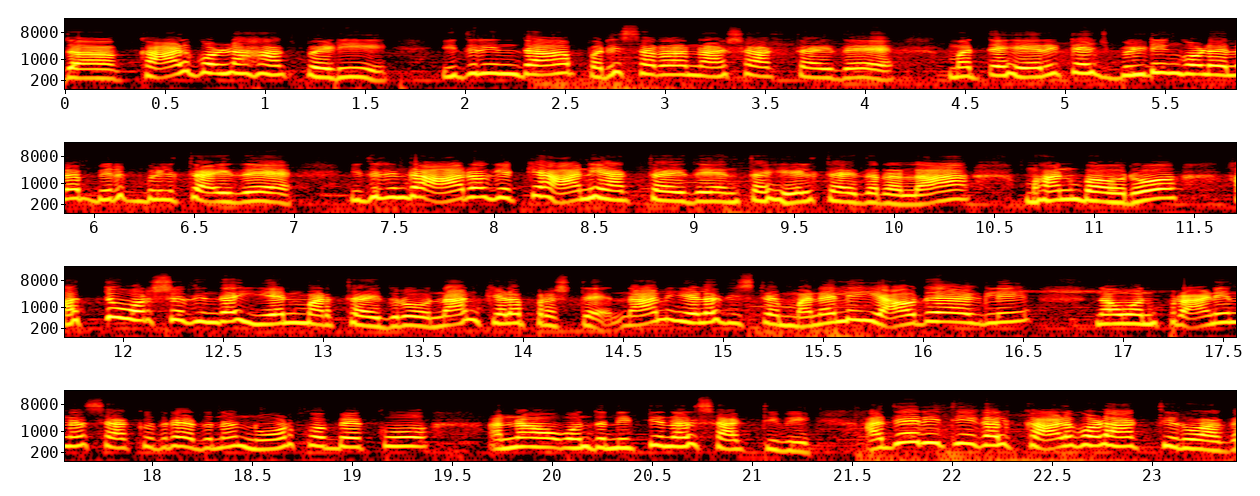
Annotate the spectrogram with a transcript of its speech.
ದ ಕಾಳುಗಳನ್ನ ಹಾಕಬೇಡಿ. ಇದರಿಂದ ಪರಿಸರ ನಾಶ ಆಗ್ತಾ ಇದೆ. ಮತ್ತು ಹೆರಿಟೇಜ್ ಬಿಲ್ಡಿಂಗ್ಗಳೆಲ್ಲ ಬಿರುಕು ಬೀಳ್ತಾ ಇದೆ. ಇದರಿಂದ ಆರೋಗ್ಯಕ್ಕೆ ಹಾನಿ ಆಗ್ತಾ ಇದೆ ಅಂತ ಹೇಳ್ತಾ ಇದ್ದಾರಲ್ಲ ಮಹಾನುಭಾವರು ಹತ್ತು ವರ್ಷದಿಂದ ಏನು ಮಾಡ್ತಾಯಿದ್ರು ನಾನು ಕೇಳೋ ಪ್ರಶ್ನೆ. ನಾನು ಹೇಳೋದಿಷ್ಟೇ, ಮನೇಲಿ ಯಾವುದೇ ಆಗಲಿ ನಾವು ಒಂದು ಪ್ರಾಣಿನ ಸಾಕಿದ್ರೆ ಅದನ್ನು ನೋಡ್ಕೋಬೇಕು ಅನ್ನೋ ಒಂದು ನಿಟ್ಟಿನಲ್ಲಿ ಸಾಕ್ತೀವಿ. ಅದೇ ರೀತಿ ಈಗ ಅಲ್ಲಿ ಕಾಳುಗಳು ಹಾಕ್ತಿರುವಾಗ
